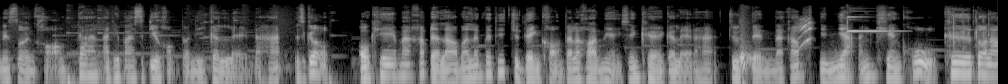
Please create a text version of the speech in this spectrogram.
ในส่วนของการอธิบายสกิลของตัวนี้กันเลยนะฮะ let's go โอเคมาครับ เดี๋ยวเรามาเริ่มกันที่จุดเด่นของแต่ละครอย่างเช่นเคยกันเลยนะฮะ จุดเด่นนะครับหยินหยางเคียงคู่ คือตัวเรา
